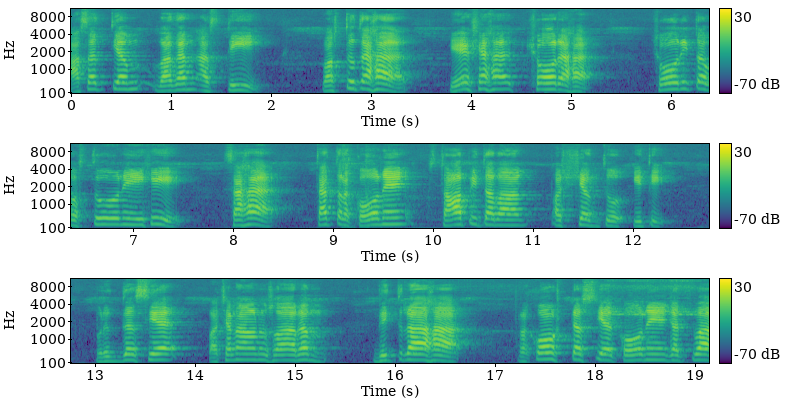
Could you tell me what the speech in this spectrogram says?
असत्यं वदन् अस्ति। वस्तुतः एषः चोरः। चोरितवस्तूनीः सः तत्र कोणे स्थापितवान् पश्यन्तु इति। वृद्धस्य वचनानुसारं मित्राः प्रकोष्ठस्य कोणे गत्वा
